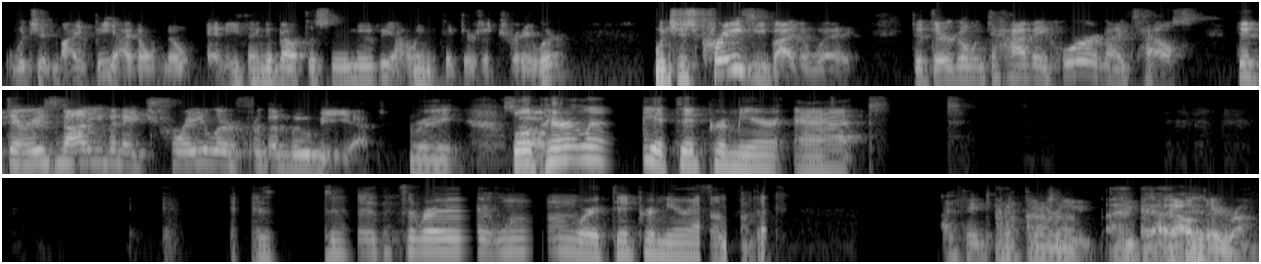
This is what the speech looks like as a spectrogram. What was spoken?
which it might be. I don't know anything about this new movie. I don't even think there's a trailer, which is crazy, by the way, that they're going to have a Horror Nights house that there is not even a trailer for the movie yet. Right. So, Well, apparently it did premiere at. Is it the right one where it did premiere at? I think I I, don't, I don't know. you, I, you I, cut I out could be there. wrong.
